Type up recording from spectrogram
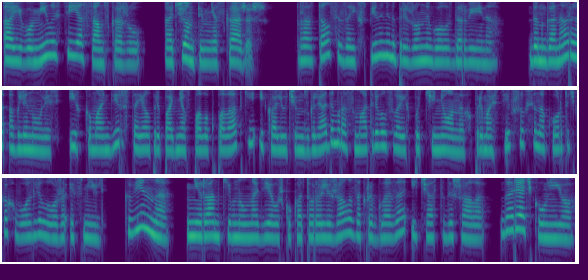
О его милости я сам скажу. О чем ты мне скажешь?» Раздался за их спинами напряженный голос Дарвейна. Данганары оглянулись. Их командир стоял, приподняв полог палатки и колючим взглядом рассматривал своих подчиненных, примостившихся на корточках возле ложа Эсмиль. «Квинна!» Ниран кивнул на девушку, которая лежала, закрыв глаза и часто дышала. «Горячка у нее!»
